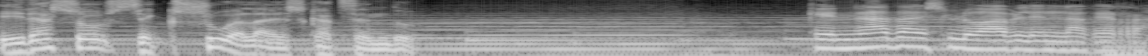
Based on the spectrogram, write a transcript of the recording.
eraso sexuala eskatzen du. Que nada es loable en la guerra,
